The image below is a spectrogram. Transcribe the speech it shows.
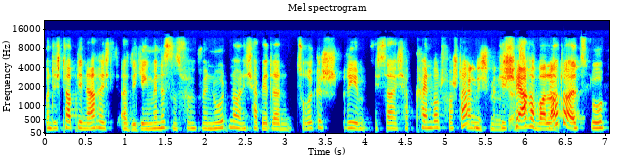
Und ich glaube, die Nachricht, also die ging mindestens fünf Minuten und ich habe ihr dann zurückgeschrieben, ich sage, ich habe kein Wort verstanden. Die Schere war Ja. lauter als du.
